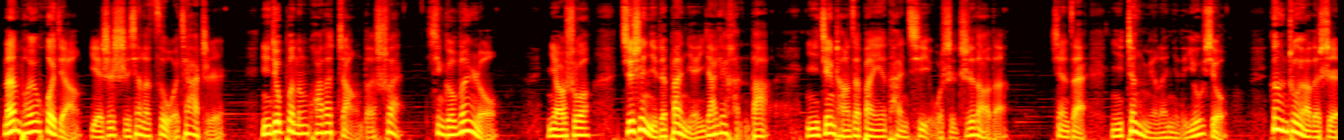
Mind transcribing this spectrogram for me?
男朋友获奖也是实现了自我价值，你就不能夸他长得帅、性格温柔。你要说，即使你这半年压力很大，你经常在半夜叹气，我是知道的。现在你证明了你的优秀。更重要的是，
